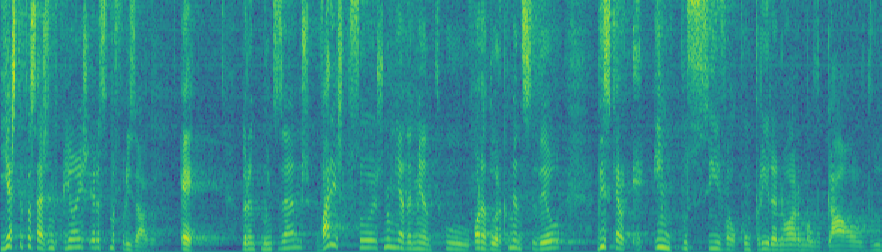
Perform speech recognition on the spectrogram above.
e esta passagem de peões era semaforizada. É, durante muitos anos, várias pessoas, nomeadamente o orador que me antecedeu, disse que era, é impossível cumprir a norma legal do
